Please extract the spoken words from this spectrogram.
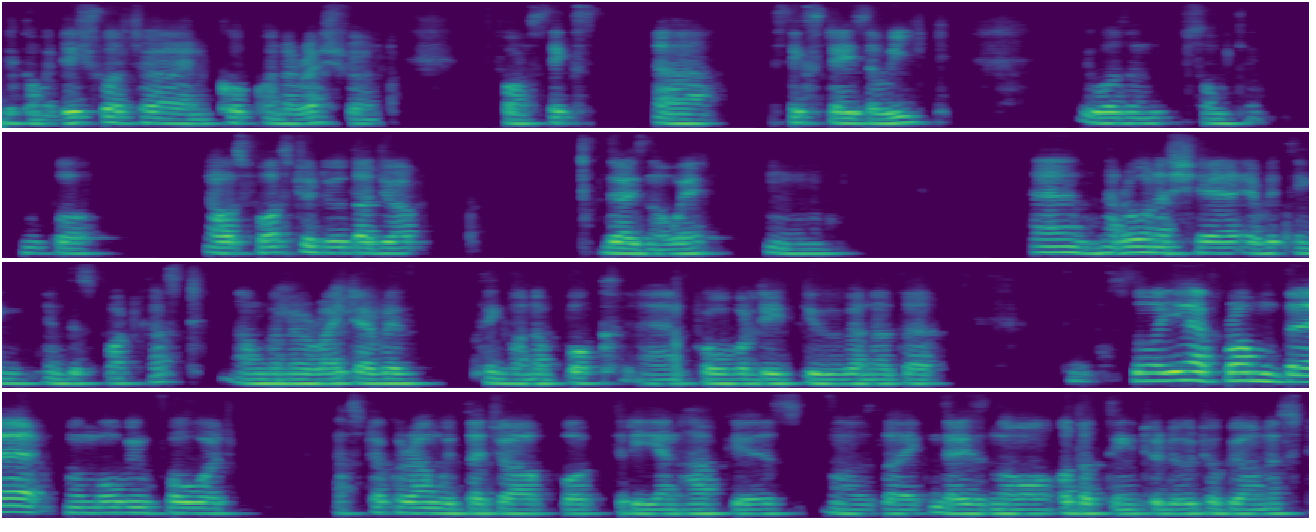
become a dishwasher and cook on a restaurant for six uh, six days a week it wasn't something. But I was forced to do the job. There is no way. Mm. And I don't want to share everything in this podcast. I'm going to write everything on a book and probably do another. So yeah, from there, moving forward, I stuck around with the job for three and a half years. I was like, there is no other thing to do, to be honest.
